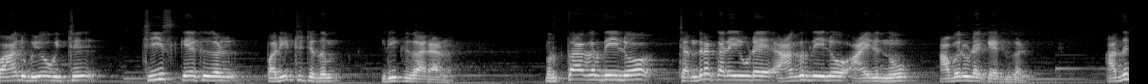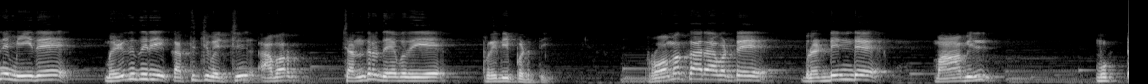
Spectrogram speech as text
പാൽ ഉപയോഗിച്ച് ചീസ് കേക്കുകൾ പരീക്ഷിച്ചതും ഗ്രീക്കുകാരാണ് വൃത്താകൃതിയിലോ ചന്ദ്രക്കലയുടെ ആകൃതിയിലോ ആയിരുന്നു അവരുടെ കേക്കുകൾ. അതിന് മീതെ മെഴുകുതിരി കത്തിച്ചു വെച്ച് അവർ ചന്ദ്രദേവതയെ പ്രീതിപ്പെടുത്തി. റോമക്കാരാവട്ടെ ബ്രെഡിന്റെ മാവിൽ മുട്ട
